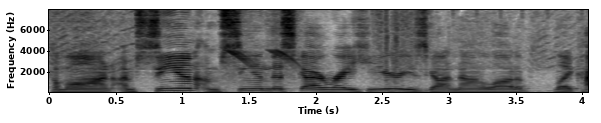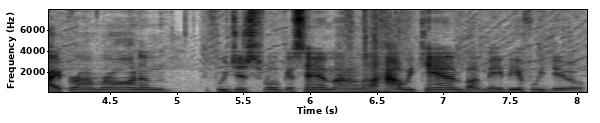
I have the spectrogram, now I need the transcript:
Come on, I'm seeing, I'm seeing this guy right here. He's got not a lot of, like, hyper armor on him. If we just focus him, I don't know how we can, but maybe if we do.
